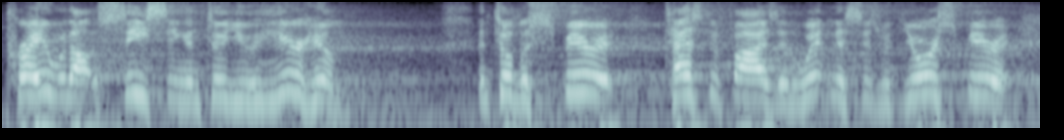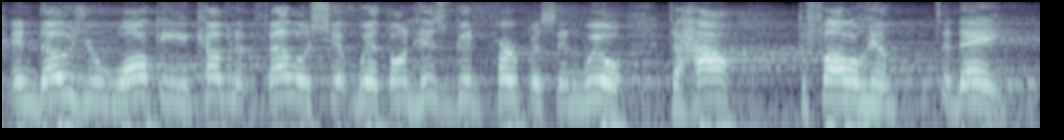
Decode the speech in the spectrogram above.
Pray without ceasing until you hear Him, until the Spirit testifies and witnesses with your spirit and those you're walking in covenant fellowship with on His good purpose and will to how to follow Him today.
